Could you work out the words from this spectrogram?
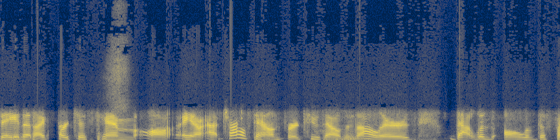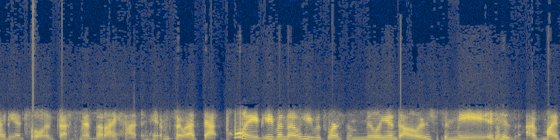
day that I purchased him uh, you know, at Charlestown for two thousand dollars, that was all of the financial investment that I had in him. So at that point, even though he was worth a million dollars to me, his my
